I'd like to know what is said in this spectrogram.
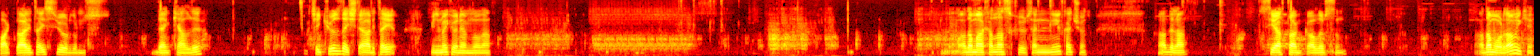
Farklı harita istiyordunuz. Denk geldi. Çekiyoruz da işte haritayı bilmek önemli olan. Adam arkandan sıkıyor. Sen niye kaçıyorsun? Hadi lan. Siyah tank alırsın. Adam orada mı ki?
